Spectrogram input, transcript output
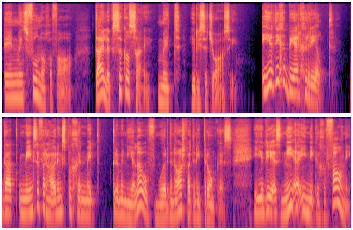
En mens voel nogal vir haar. Duidelik sukkel sy met hierdie situasie. Hierdie gebeur gereeld dat mense verhoudings begin met kriminele of moordenaars wat in die tronk is. Hierdie is nie 'n unieke geval nie.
